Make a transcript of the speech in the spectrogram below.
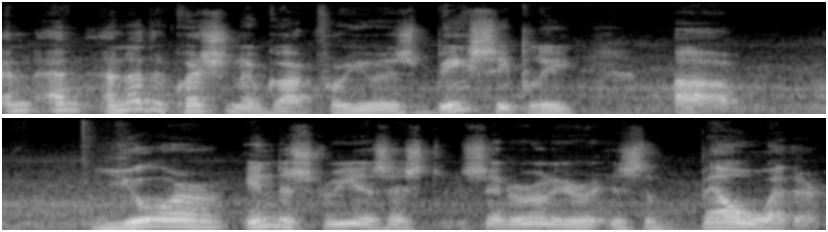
and, and another question I've got for you is basically, uh, your industry, as I said earlier, is the bellwether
